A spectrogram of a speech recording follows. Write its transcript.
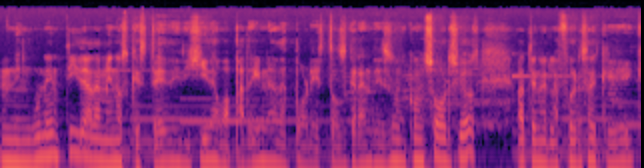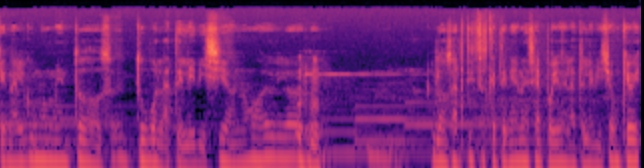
ninguna entidad, a menos que esté dirigida o apadrinada por estos grandes consorcios, va a tener la fuerza que, en algún momento tuvo la televisión. ¿no? Los artistas que tenían ese apoyo de la televisión, que,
